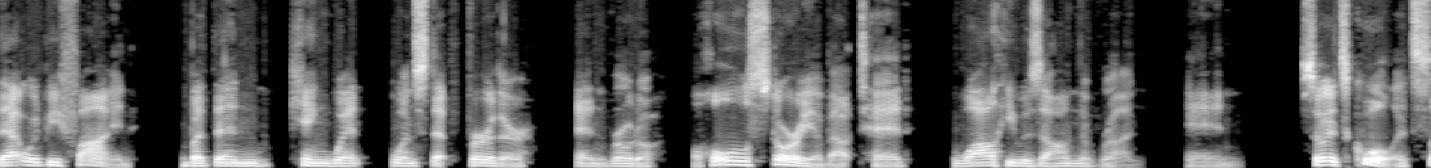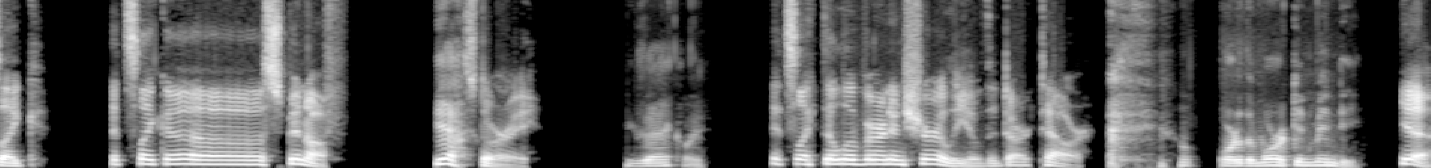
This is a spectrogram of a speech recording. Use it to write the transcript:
that would be fine. But then King went one step further and wrote a, a whole story about Ted while he was on the run. And so it's cool. It's like it's like a spin-off Yeah, story. exactly. It's like the Laverne and Shirley of the Dark Tower. or the Mork and Mindy. Yeah.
